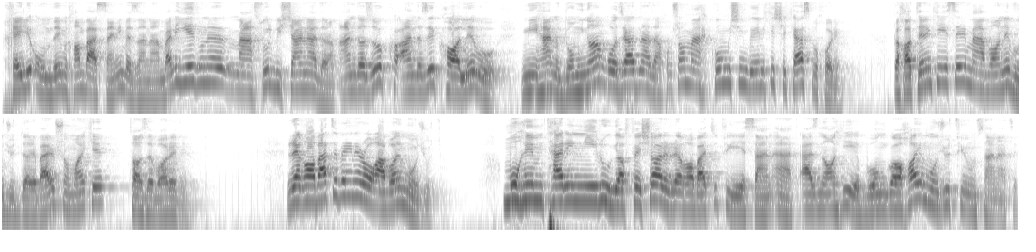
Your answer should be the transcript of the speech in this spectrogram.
خیلی عمده می‌خوام بستنی بزنم ولی یه دونه محصول بیشتر ندارم. اندازه و اندازه کاله و میهن و دومینا هم قدرت ندارم. خب شما محکوم میشین به اینی که شکست بخوریم به خاطر اینکه یه سری موانع وجود داره برای شما که تازه واردین. رقابت بین رقبای موجود. مهمترین نیرو یا فشار رقابتی توی صنعت از ناحیه بنگاه های موجود توی اون صنعته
